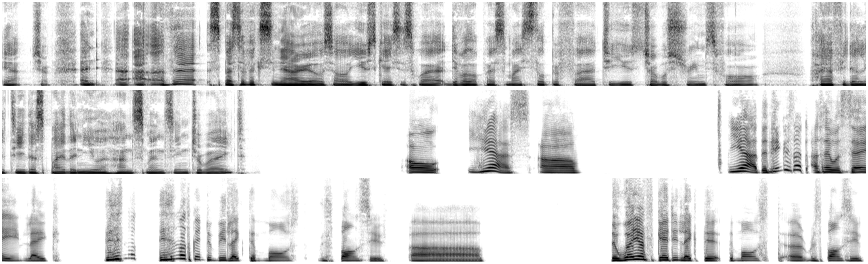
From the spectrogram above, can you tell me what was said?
yeah, sure. And uh, are there specific scenarios or use cases where developers might still prefer to use Turbo Streams for higher fidelity despite the new enhancements in Turbo 8? Oh, yes. Um, yeah, the thing is that, as I was saying, like this is not this is not going to be like the most responsive. Uh, the way of getting like the the most uh, responsive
